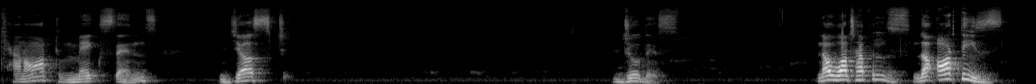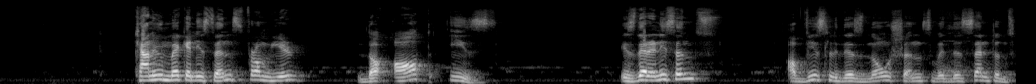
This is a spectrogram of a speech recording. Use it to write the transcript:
cannot make sense just do this. Now what happens? The earth is can you make any sense from here? The earth is. Is there any sense? Obviously, there is no sense with this sentence.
